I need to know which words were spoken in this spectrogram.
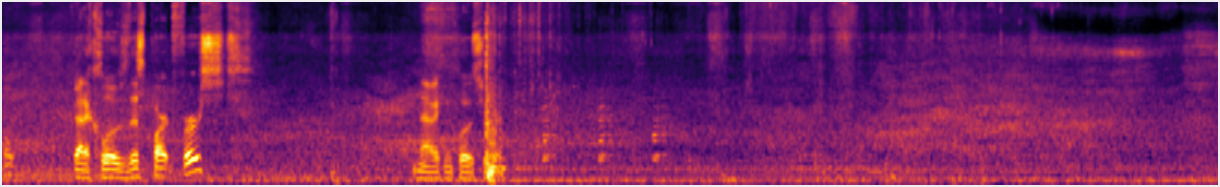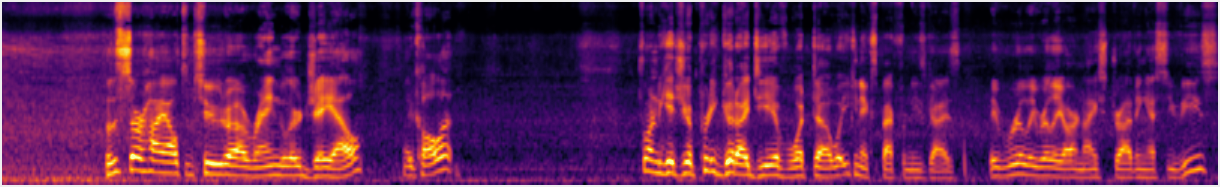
Oh, got to close this part first. Now we can close here. So this is our high altitude uh, Wrangler JL, they call it. Just wanted to get you a pretty good idea of what uh, what you can expect from these guys. They really, really are nice driving SUVs.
